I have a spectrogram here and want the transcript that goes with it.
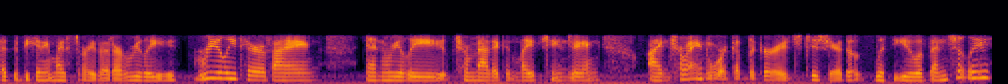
at the beginning of my story, that are really, really terrifying and really traumatic and life changing. I'm trying to work up the courage to share those with you eventually.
